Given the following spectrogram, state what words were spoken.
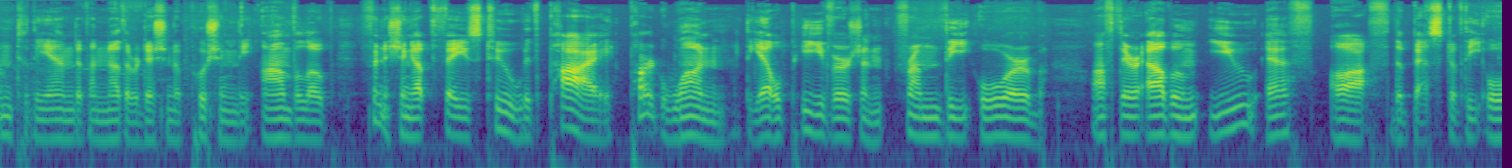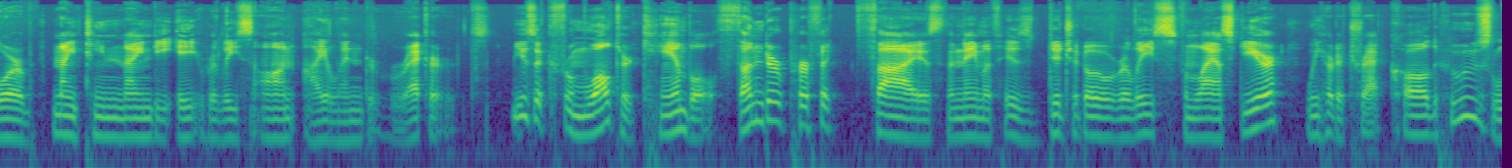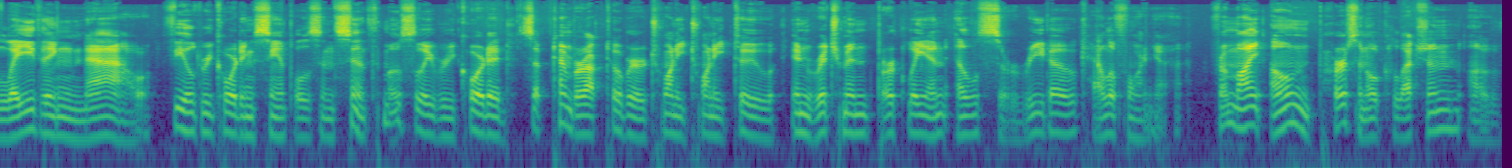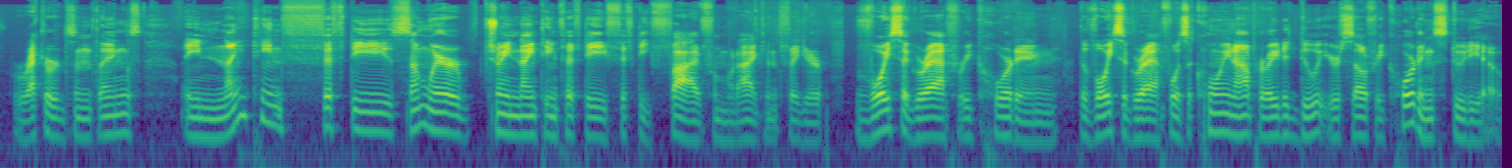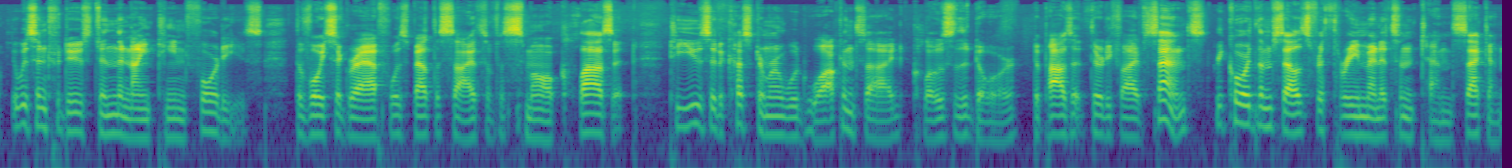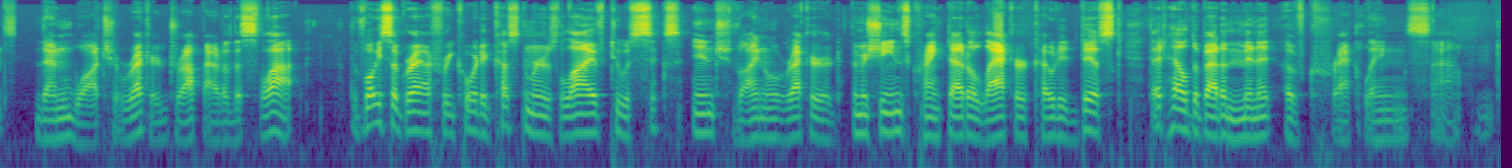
Come to the end of another edition of Pushing the Envelope, finishing up phase two with Pi, part one, the LP version from The Orb, off their album UF Off, the best of the Orb, 1998 release on Island Records. Music from Walter Campbell, Thunder Perfect Thighs, the name of his digital release from last year. We heard a track called Who's Lathing Now? Field recording samples and synth, mostly recorded September October 2022 in Richmond, Berkeley, and El Cerrito, California. From my own personal collection of records and things, a 1950 somewhere between 1950 55 from what i can figure voiceograph recording the voiceograph was a coin operated do it yourself recording studio. It was introduced in the 1940s the voiceograph was about the size of a small closet. To use it, a customer would walk inside, close the door, deposit 35 cents, record themselves for 3 minutes and 10 seconds then watch a record drop out of the slot. The voiceograph recorded customers live to a 6 inch vinyl record. The machines cranked out a lacquer coated disc that held about a minute of crackling sound.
